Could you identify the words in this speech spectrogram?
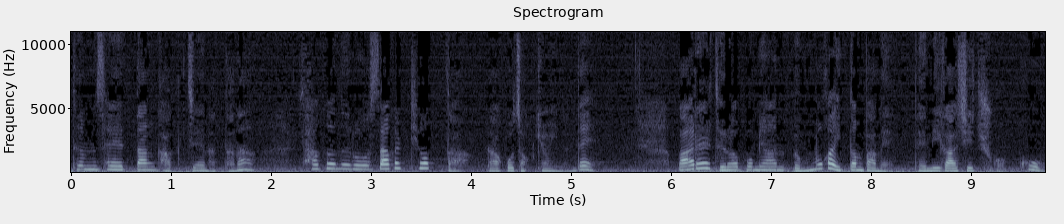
틈새 땅 각지에 나타나 사근으로 싹을 틔웠다 라고 적혀 있는데 말을 들어보면 음모가 있던 밤에 데미갓이 죽었고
